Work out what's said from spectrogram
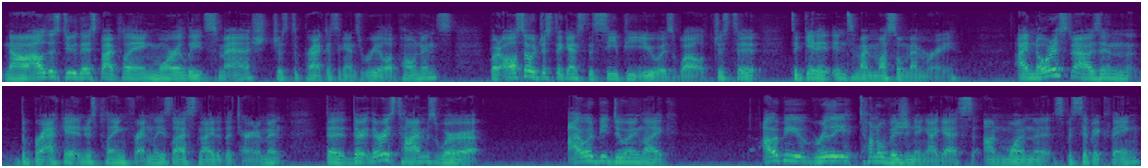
Now, I'll just do this by playing more Elite Smash just to practice against real opponents, but also just against the CPU as well, just to, to get it into my muscle memory. I noticed when I was in the bracket and just playing friendlies last night at the tournament that there there is times where I would be doing like I would be really tunnel visioning, I guess, on one specific thing,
